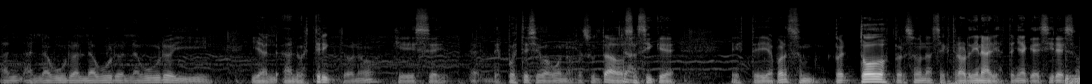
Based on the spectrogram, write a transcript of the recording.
al, al laburo, al laburo, al laburo y, y al- a lo estricto, ¿no? Que ese, después te lleva buenos resultados. Claro. Así que, este, y aparte son per- todos personas extraordinarias, tenía que decir eso,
